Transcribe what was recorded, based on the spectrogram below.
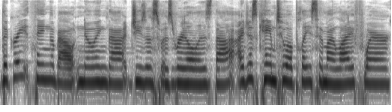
the great thing about knowing that Jesus was real is that I just came to a place in my life where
